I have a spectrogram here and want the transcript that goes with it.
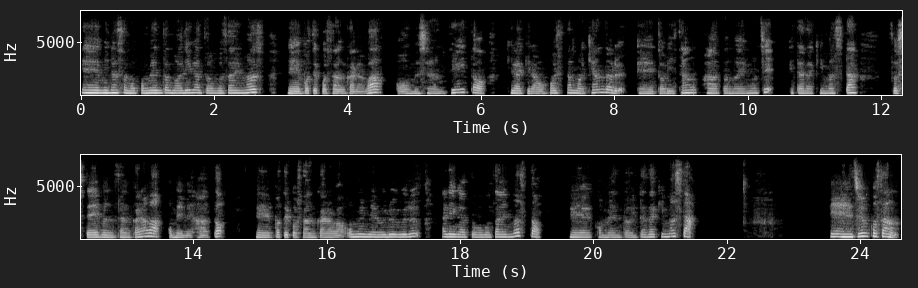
えー、皆様コメントもありがとうございます。えー、ポテコさんからは、オームシャンティーと、キラキラお星様キャンドル、えー、鳥さん、ハートの絵文字いただきました。そして、エブンさんからは、おめめハート。えー、ポテコさんからは、おめめうるうる、ありがとうございますと、えー、コメントいただきました。えー、じゅんこさん、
